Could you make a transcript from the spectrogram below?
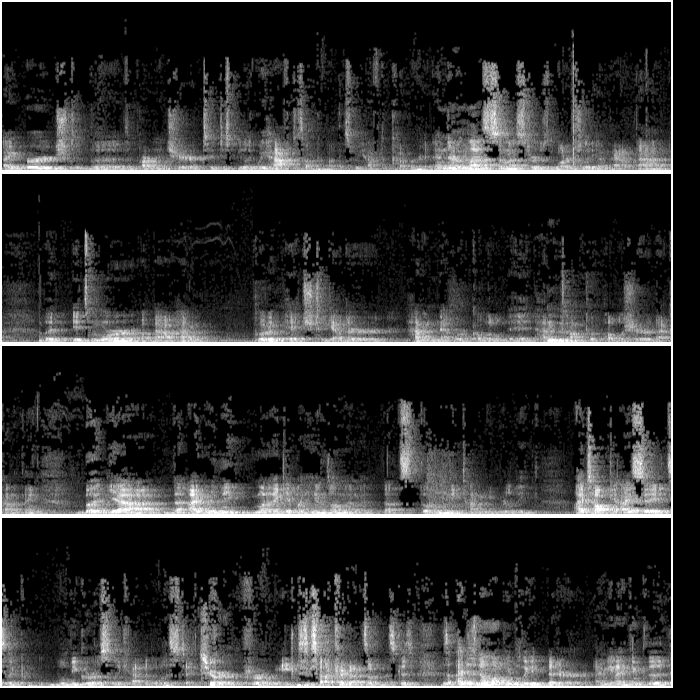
I urged the department chair to just be like, we have to talk about this. We have to cover it. And their last semester is largely about that, but it's more about how to put a pitch together, how to network a little bit, how to talk to a publisher, that kind of thing. But yeah, that I really when I get my hands on them, that's the only time we really. I talk. I say it's like we'll be grossly capitalistic Sure. for, for a week to talk about some of this because I just don't want people to get bitter. I mean, I think the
